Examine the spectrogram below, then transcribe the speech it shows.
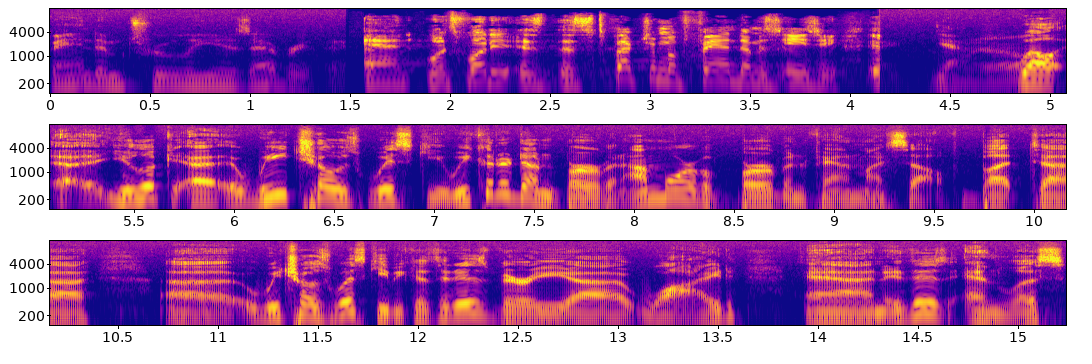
fandom truly is everything. And what's funny is the spectrum of fandom is easy. Yeah. Well, uh, you look. Uh, we chose whiskey. We could have done bourbon. I'm more of a bourbon fan myself, but uh, uh, we chose whiskey because it is very uh, wide and it is endless.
